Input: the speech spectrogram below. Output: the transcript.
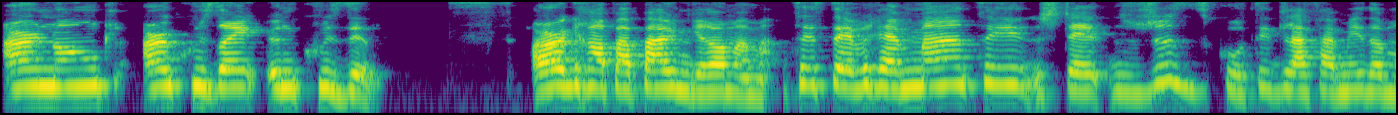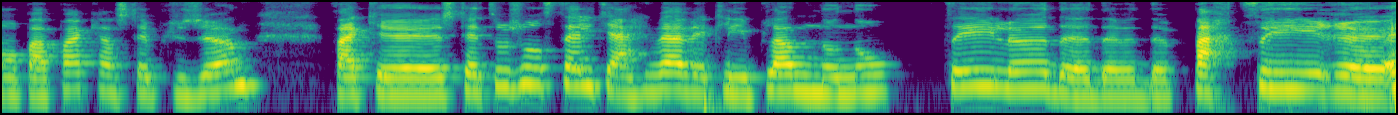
un oncle, un cousin, une cousine un grand-papa, une grand-maman. Tu sais, c'était vraiment, tu sais, j'étais juste du côté de la famille de mon papa quand j'étais plus jeune. Fait que j'étais toujours celle qui arrivait avec les plans de nono de, partir euh,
